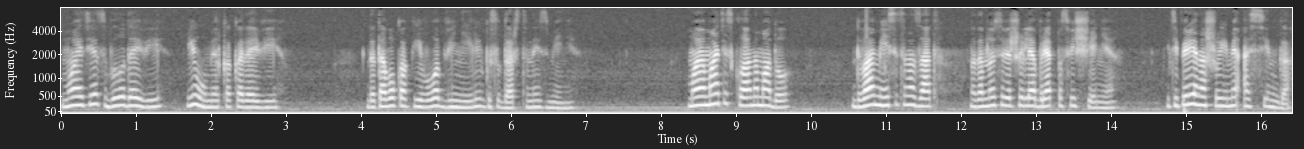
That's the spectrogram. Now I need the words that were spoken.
«Мой отец был Адайви и умер как Адайви», до того, как его обвинили в государственной измене. Моя мать из клана Мадо. Два месяца назад надо мной совершили обряд посвящения, и теперь я ношу имя Асинга.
